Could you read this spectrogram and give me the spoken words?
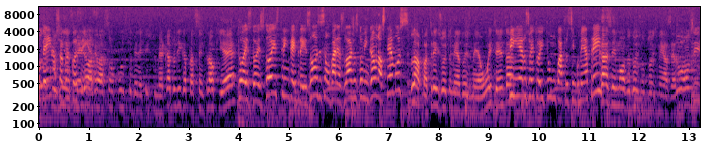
também na Show de cozinhas, Melhor relação custo-benefício do mercado. Liga para a central que é 222-3311, são várias lojas. Domingão nós temos Lapa 38626180. Pinheiros 881-4563. Casa Imóvel 2126011.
